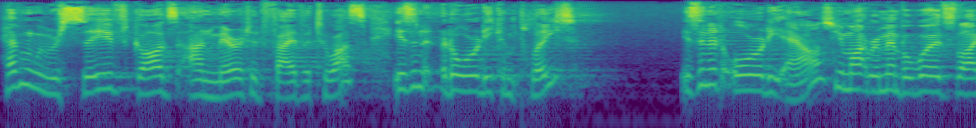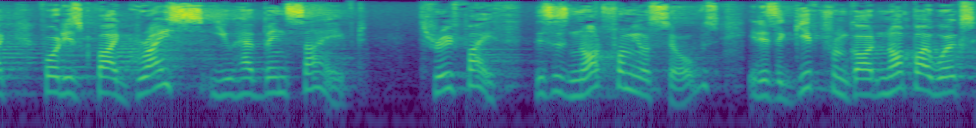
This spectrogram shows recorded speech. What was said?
Haven't we received God's unmerited favour to us? Isn't it already complete? Isn't it already ours? You might remember words like, For it is by grace you have been saved, through faith. This is not from yourselves, it is a gift from God, not by works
